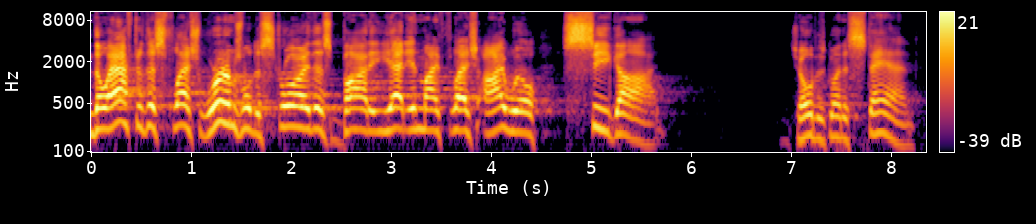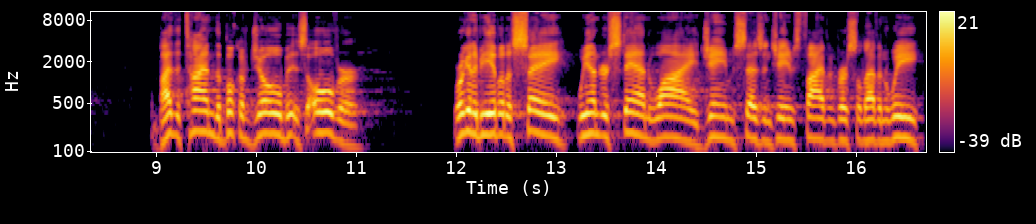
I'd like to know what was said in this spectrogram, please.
and though after this flesh worms will destroy this body, yet in my flesh I will see God. Job is going to stand. By the time the book of Job is over, we're going to be able to say we understand why James says in James 5 and verse 11, we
